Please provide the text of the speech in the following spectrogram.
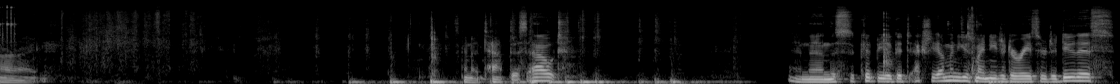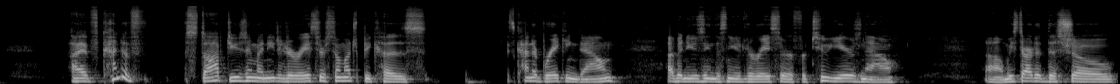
All right. It's going to tap this out. And then this could be a good, actually, I'm going to use my kneaded eraser to do this. I've kind of stopped using my kneaded eraser so much because it's kind of breaking down. I've been using this kneaded eraser for two years now. Um, we started this show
